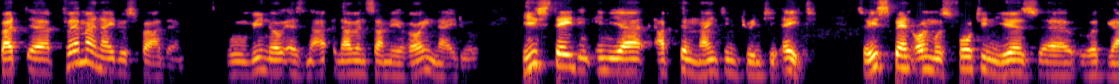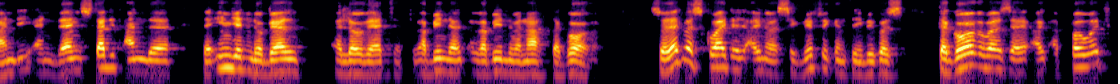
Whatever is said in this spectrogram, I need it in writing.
But uh, Prema Naidoo's father, who we know as Naransamy Roy Naidoo, he stayed in India up till 1928. So he spent almost 14 years uh, with Gandhi and then studied under the Indian Nobel laureate Rabindranath Tagore. So that was quite a, you know, a significant thing because Tagore was a, a, a poet,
